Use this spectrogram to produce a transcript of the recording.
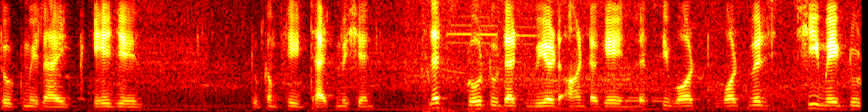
took me like ages to complete that mission. Let's go to that weird aunt again. Let's see what what will she make do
